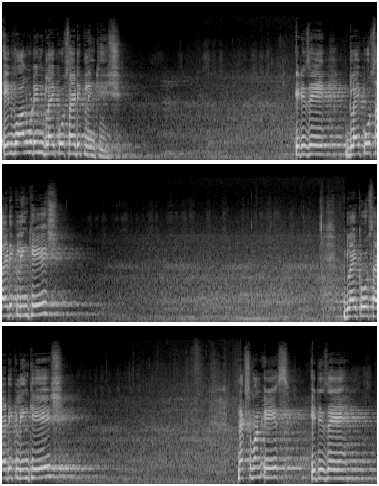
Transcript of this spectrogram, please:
involved in glycosidic linkage. It is a glycosidic linkage glycosidic linkage. Next one is it is a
